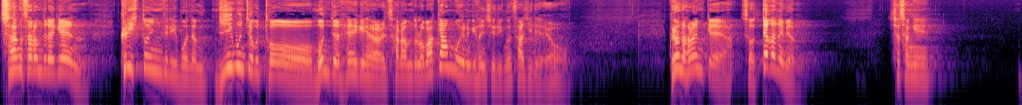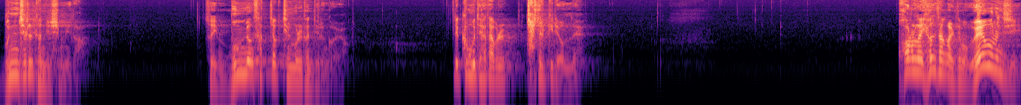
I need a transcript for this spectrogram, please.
세상 사람들에겐 그리스도인들이 뭐냐면 네 문제부터 먼저 해결할 사람들로밖에 안 보이는 게 현실인 건 사실이에요. 그런 하나님께서 때가 되면 세상에 문제를 던지십니다. 소위 문명사적 질문을 던지는 거예요. 근데 그 문제 해답을 찾을 길이 없네. 코로나 현상을 되면 왜 오는지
